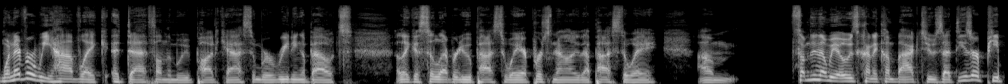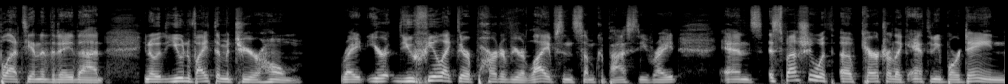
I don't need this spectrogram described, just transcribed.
whenever we have like a death on the movie podcast and we're reading about like a celebrity who passed away or personality that passed away um, something that we always kind of come back to is that these are people at the end of the day that you know you invite them into your home right? You're you feel like they're part of your lives in some capacity right? And especially with a character like anthony bourdain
